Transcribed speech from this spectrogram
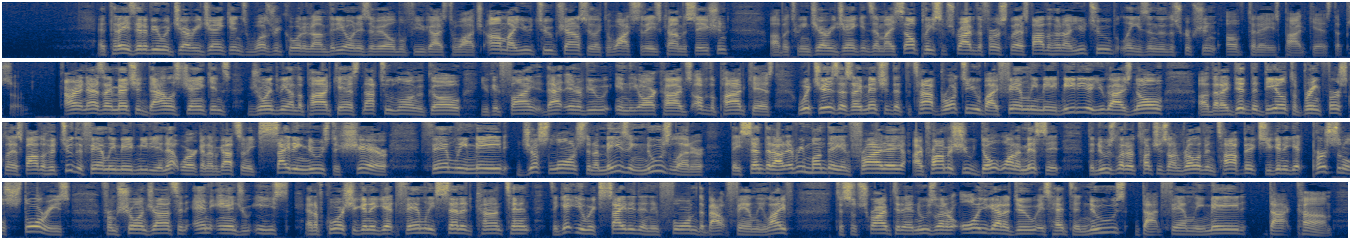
And today's interview with Jerry Jenkins was recorded on video and is available for you guys to watch on my YouTube channel. So if you'd like to watch today's conversation uh, between Jerry Jenkins and myself, please subscribe to First Class Fatherhood on YouTube. Link is in the description of today's podcast episode. All right, and as I mentioned, Dallas Jenkins joined me on the podcast not too long ago. You can find that interview in the archives of the podcast, which is, as I mentioned at the top, brought to you by Family Made Media. You guys know uh, that I did the deal to bring First Class Fatherhood to the Family Made Media Network, and I've got some exciting news to share. Family Made just launched an amazing newsletter they send it out every Monday and Friday. I promise you don't want to miss it. The newsletter touches on relevant topics. You're going to get personal stories from Shawn Johnson and Andrew East. And of course, you're going to get family centered content to get you excited and informed about family life. To subscribe to their newsletter, all you got to do is head to news.familymade.com.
